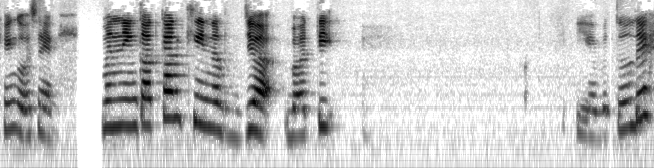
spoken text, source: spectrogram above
Kayak nggak usah ya. Meningkatkan kinerja berarti iya betul deh.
